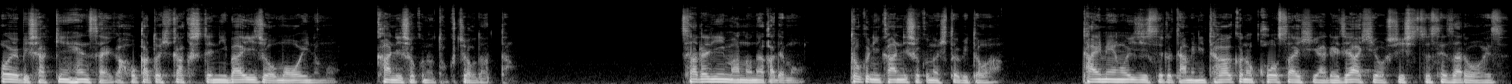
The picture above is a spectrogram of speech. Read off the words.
及び借金返済が他と比較して2倍以上も多いのも管理職の特徴だった。サラリーマンの中でも特に管理職の人々は対面を維持するために多額の交際費やレジャー費を支出せざるを得ず、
